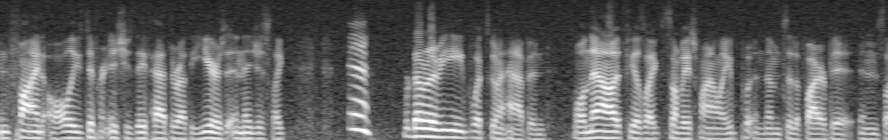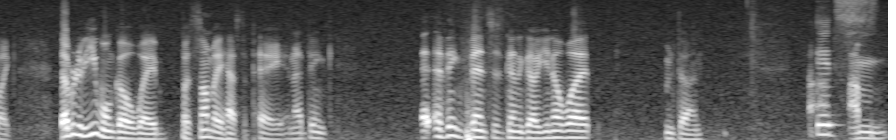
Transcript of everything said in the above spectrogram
and find all these different issues they've had throughout the years, and they just like, eh, for WWE, what's going to happen? Well, now it feels like somebody's finally putting them to the fire pit, and it's like WWE won't go away, but somebody has to pay, and I think I think Vince is going to go. You know what? I'm done. It's I'm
